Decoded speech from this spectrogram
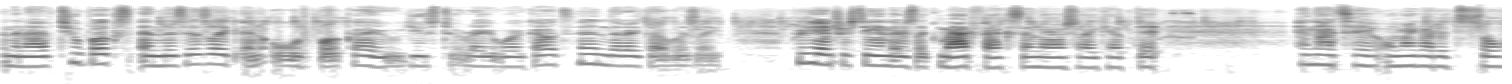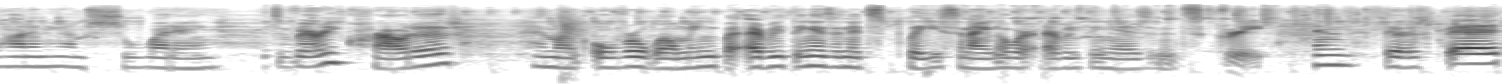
And then I have two books. And this is like an old book I used to write workouts in that I thought was like pretty interesting. And there's like mad facts in there, so I kept it. And that's it. Oh my god, it's so hot in here. I'm sweating. It's very crowded and like overwhelming, but everything is in its place and I know where everything is and it's great. And there's bed.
